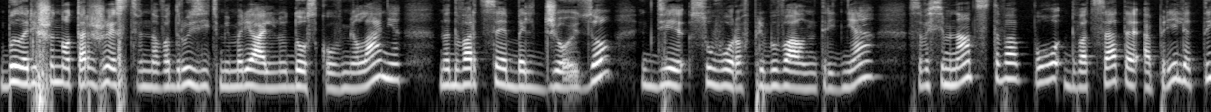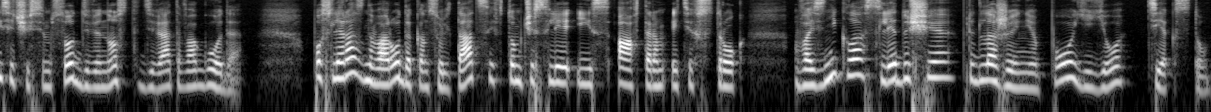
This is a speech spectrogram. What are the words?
было решено торжественно водрузить мемориальную доску в Милане на дворце Бельджойзо, где Суворов пребывал на три дня с 18 по 20 апреля 1799 года. После разного рода консультаций, в том числе и с автором этих строк, возникло следующее предложение по ее тексту.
